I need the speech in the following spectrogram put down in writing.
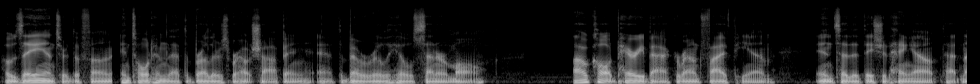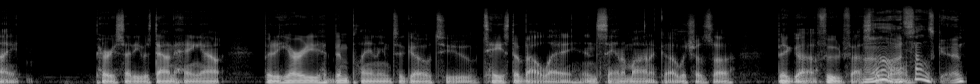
Jose answered the phone and told him that the brothers were out shopping at the Beverly Hills Center Mall. Lyle called Perry back around 5 p.m. and said that they should hang out that night. Perry said he was down to hang out, but he already had been planning to go to Taste of LA in Santa Monica, which was a big uh, food festival. oh, that sounds good.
